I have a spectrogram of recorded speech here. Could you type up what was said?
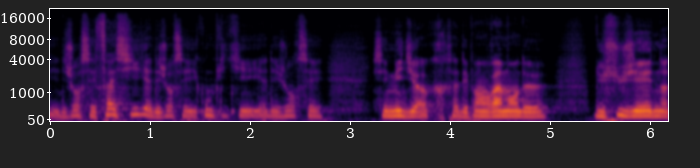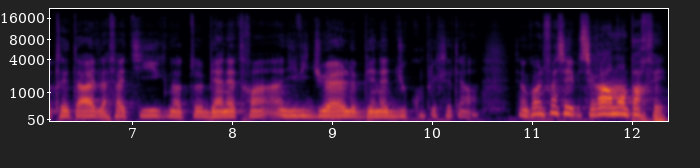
Il y a des jours c'est facile, il y a des jours c'est compliqué, il y a des jours c'est médiocre, ça dépend vraiment du sujet, de notre état, de la fatigue, notre bien-être individuel, le bien-être du couple, etc. Encore une fois, c'est rarement parfait.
